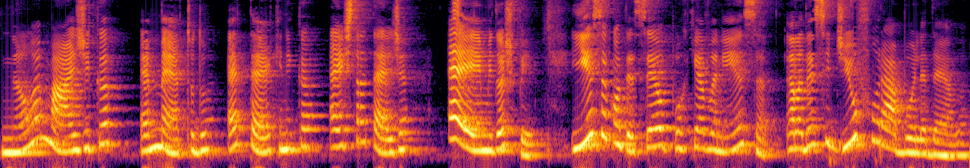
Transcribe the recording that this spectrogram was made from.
Não é mágica, é método, é técnica, é estratégia é M2P. E isso aconteceu porque a Vanessa, ela decidiu furar a bolha dela.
